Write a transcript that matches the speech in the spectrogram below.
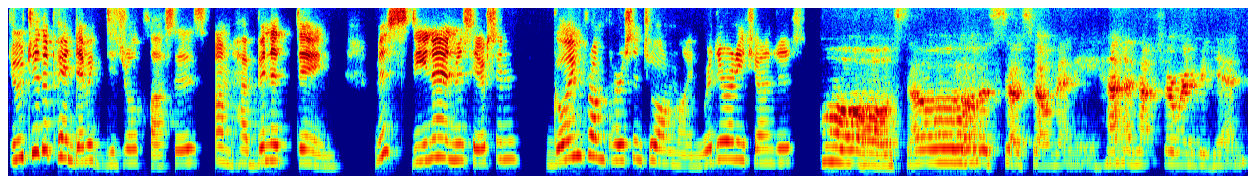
Due to the pandemic, digital classes um have been a thing. Miss Dina and Miss Harrison, going from person to online, were there any challenges? Oh, so, so, so many. I'm not sure where to begin.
